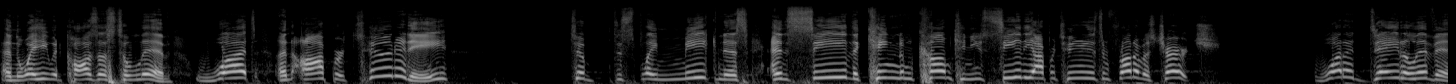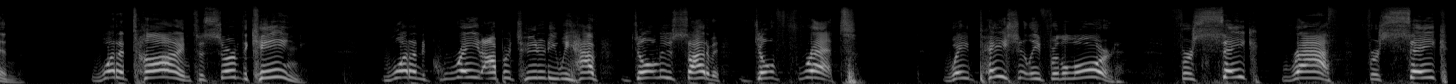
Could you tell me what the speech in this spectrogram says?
and the way He would cause us to live, what an opportunity to display meekness and see the kingdom come. Can you see the opportunity that's in front of us, church? What a day to live in! What a time to serve the King! What a great opportunity we have. Don't lose sight of it. Don't fret. Wait patiently for the Lord. Forsake wrath, forsake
